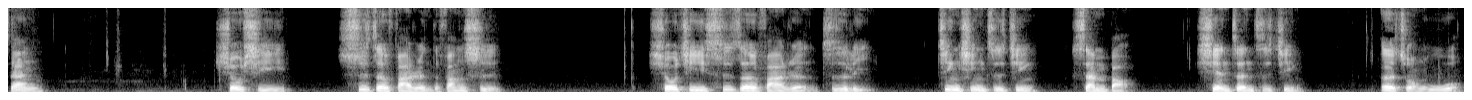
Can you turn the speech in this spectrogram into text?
三、修习施责法忍的方式，修习失责法忍之理，尽信之境，三宝，现证之境，二种无我，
